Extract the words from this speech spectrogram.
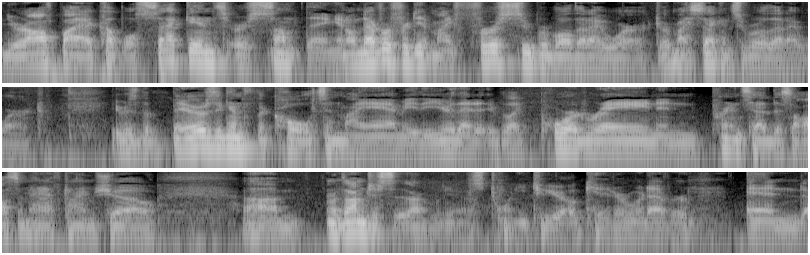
you're off by a couple seconds or something. And I'll never forget my first Super Bowl that I worked, or my second Super Bowl that I worked. It was the Bears against the Colts in Miami, the year that it like poured rain and Prince had this awesome halftime show. Um, and I'm just, I'm, you know, this 22 year old kid or whatever, and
